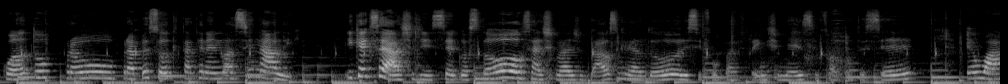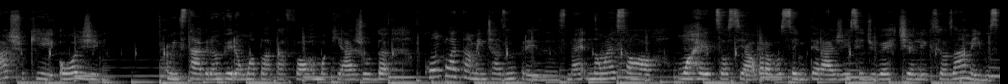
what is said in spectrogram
quanto para a pessoa que está querendo assinar ali. E o que, que, você acha disso? Você gostou? Você acha que vai ajudar os criadores, se for pra frente mesmo, se for acontecer? Eu acho que hoje o Instagram virou uma plataforma que ajuda completamente as empresas, né? Não é só uma rede social para você interagir e se divertir ali com seus amigos.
